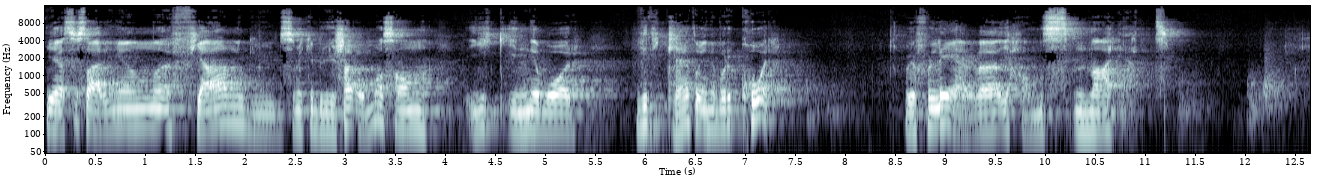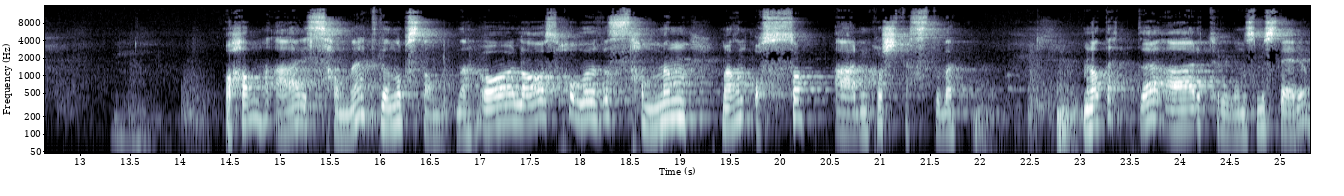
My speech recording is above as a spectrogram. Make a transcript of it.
Jesus er ingen fjern Gud som ikke bryr seg om oss. Han gikk inn i vår virkelighet og inn i våre kår. Og vi får leve i hans nærhet. Og han er i sannhet den oppstandende. Og la oss holde dette sammen med at han også er den korsfestede. Men at dette er troens mysterium.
